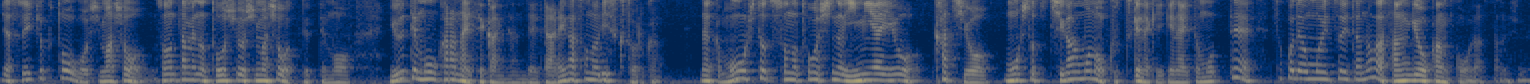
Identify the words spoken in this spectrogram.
じゃあ垂直統合しましょう。そのための投資をしましょうって言っても言うて儲からない世界なんで誰がそのリスク取るか。なんかもう一つその投資の意味合いを価値をもう一つ違うものをくっつけなきゃいけないと思ってそこで思いついたのが産業観光だったんですよね。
